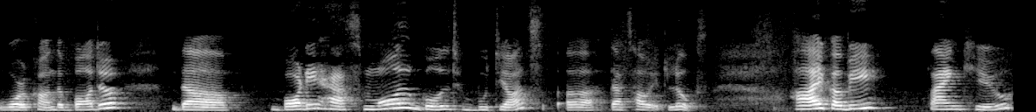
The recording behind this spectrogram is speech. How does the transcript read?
work on the border. The body has small gold butias. Uh, that's how it looks. Hi, Kabi. Thank you.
